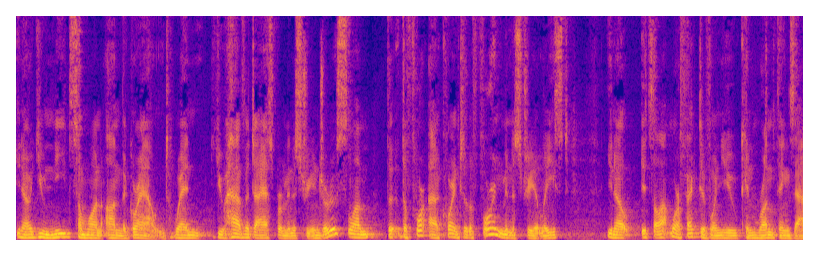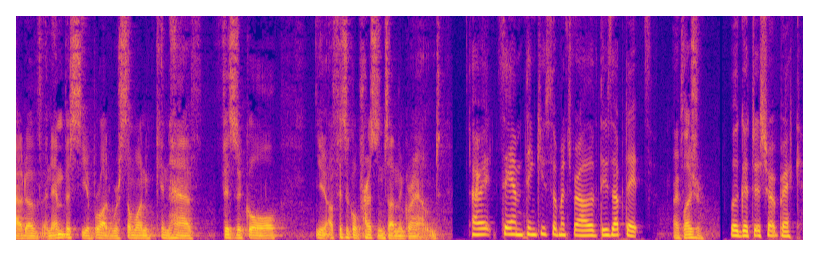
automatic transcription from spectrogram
you know, you need someone on the ground. When you have a diaspora ministry in Jerusalem, the, the for, according to the foreign ministry at least, you know, it's a lot more effective when you can run things out of an embassy abroad where someone can have physical, you know, a physical presence on the ground. All right, Sam, thank you so much for all of these updates. My pleasure. We'll go to a short break.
